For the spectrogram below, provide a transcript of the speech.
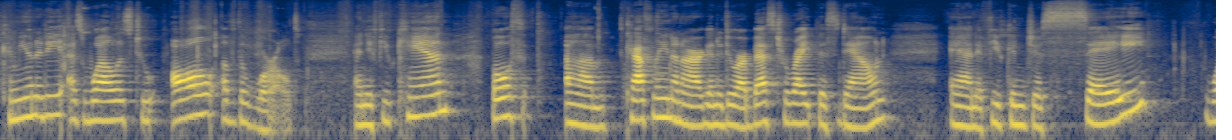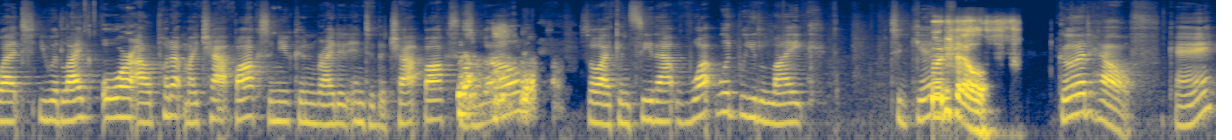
community as well as to all of the world? And if you can, both um, Kathleen and I are going to do our best to write this down. And if you can just say what you would like, or I'll put up my chat box and you can write it into the chat box as well. So I can see that. What would we like to give? Good health. Good health. Okay.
